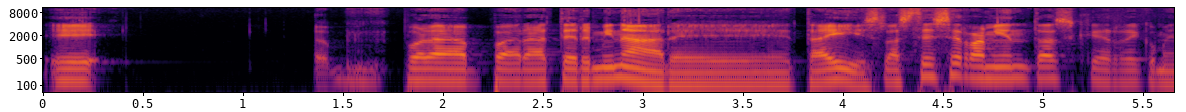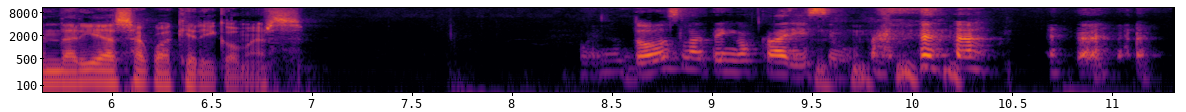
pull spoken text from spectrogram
Eh, para, para, terminar, eh, Thais, las tres herramientas que recomendarías a cualquier e-commerce. Bueno, dos la tengo clarísimo.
